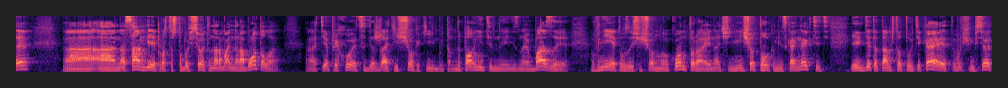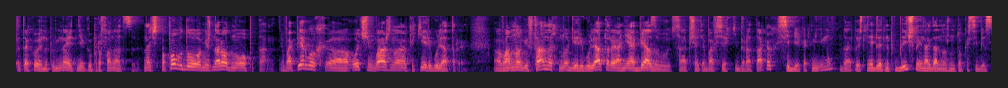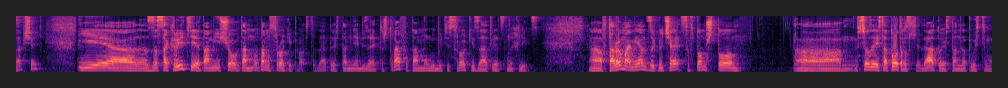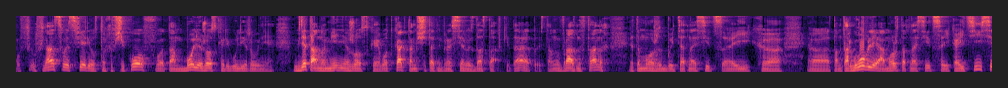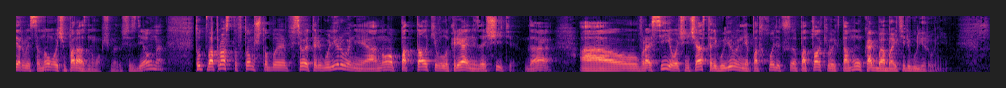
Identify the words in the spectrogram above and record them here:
а, а на самом деле просто чтобы все это нормально работало, а, тебе приходится держать еще какие-нибудь там дополнительные, не знаю, базы вне этого защищенного контура, иначе ничего толком не сконнектить, и где-то там что-то утекает. В общем, все это такое напоминает некую профанацию. Значит, по поводу международного опыта. Во-первых, а, очень важно, какие регуляторы. Во многих странах многие регуляторы, они обязывают сообщать обо всех кибератаках, себе как минимум, да, то есть не обязательно публично, иногда нужно только себе сообщать. И э, за сокрытие там еще, там, там сроки просто, да, то есть там не обязательно штрафы, там могут быть и сроки за ответственных лиц. А, второй момент заключается в том, что все зависит от отрасли, да, то есть там, допустим, в финансовой сфере у страховщиков там более жесткое регулирование, где-то оно менее жесткое. Вот как там считать, например, сервис доставки, да, то есть там ну, в разных странах это может быть относиться и к э, там торговле, а может относиться и к IT-сервису, но очень по-разному, в общем, это все сделано. Тут вопрос в том, чтобы все это регулирование, оно подталкивало к реальной защите, да, а в России очень часто регулирование подходит, подталкивает к тому, как бы обойти регулирование.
